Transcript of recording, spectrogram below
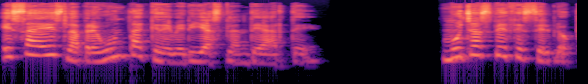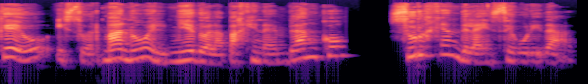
esa es la pregunta que deberías plantearte. Muchas veces el bloqueo y su hermano, el miedo a la página en blanco, surgen de la inseguridad.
